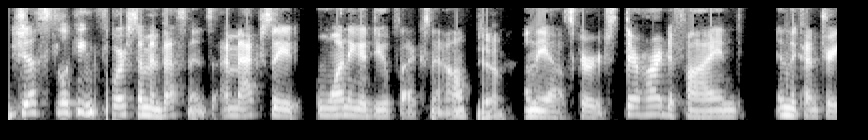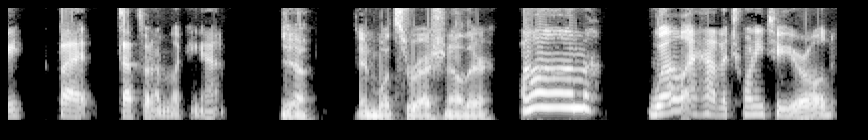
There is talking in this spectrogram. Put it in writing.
Just looking for some investments. I'm actually wanting a duplex now. Yeah. On the outskirts. They're hard to find in the country, but that's what I'm looking at. Yeah. And what's the rationale there? Um, well, I have a 22 year old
